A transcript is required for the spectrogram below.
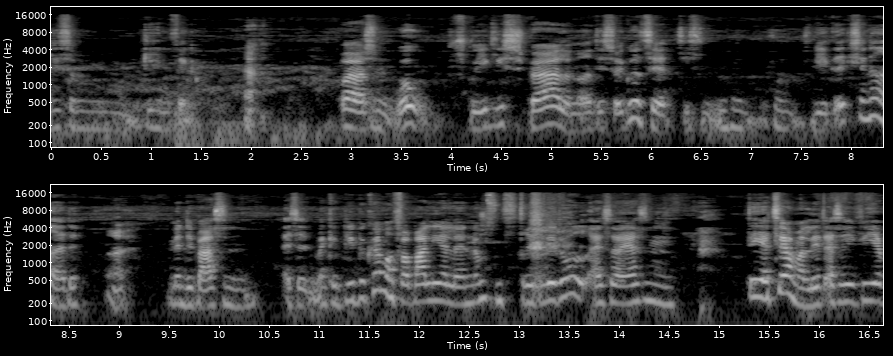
ligesom give hende fingre. ja, Og jeg var sådan, wow, skulle I ikke lige spørge eller noget? Det så ikke ud til, at de sådan, hun, hun virkede ikke generet af det. nej, Men det er bare sådan, altså man kan blive bekymret for bare lige at lade numsen stribe lidt ud. Altså jeg er sådan, det irriterer mig lidt. Altså fordi jeg,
